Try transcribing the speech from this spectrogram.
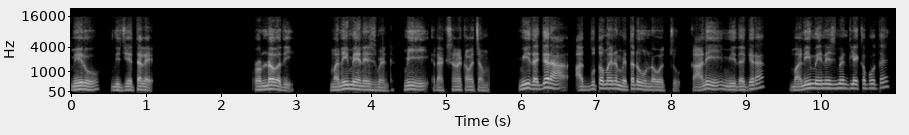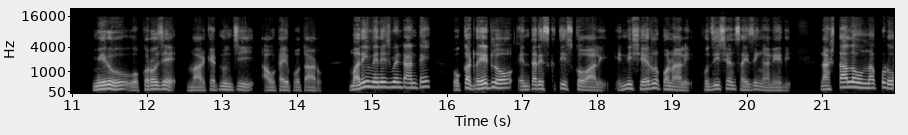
మీరు విజేతలే. రెండవది మనీ మేనేజ్మెంట్ మీ రక్షణ కవచం. మీ దగ్గర అద్భుతమైన మెథడ్ ఉండవచ్చు కానీ మీ దగ్గర మనీ మేనేజ్మెంట్ లేకపోతే మీరు ఒక్కరోజే మార్కెట్ నుంచి అవుట్ అయిపోతారు. మనీ మేనేజ్మెంట్ అంటే ఒక ట్రేడ్లో ఎంత రిస్క్ తీసుకోవాలి? ఎన్ని షేర్లు కొనాలి? పొజిషన్ సైజింగ్ అనేది. నష్టాల్లో ఉన్నప్పుడు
